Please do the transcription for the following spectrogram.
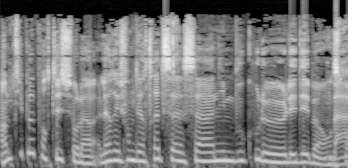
un petit peu portée sur la, la réforme des retraites, ça, ça anime beaucoup le, les débats en bah, ce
